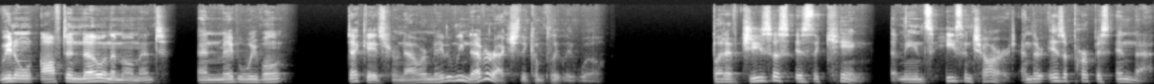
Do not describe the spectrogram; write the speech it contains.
We don't often know in the moment, and maybe we won't decades from now, or maybe we never actually completely will. But if Jesus is the king, that means he's in charge, and there is a purpose in that.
